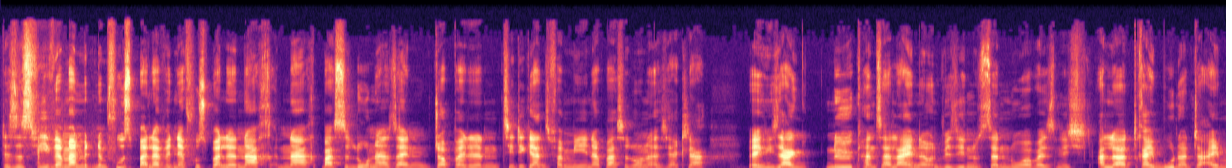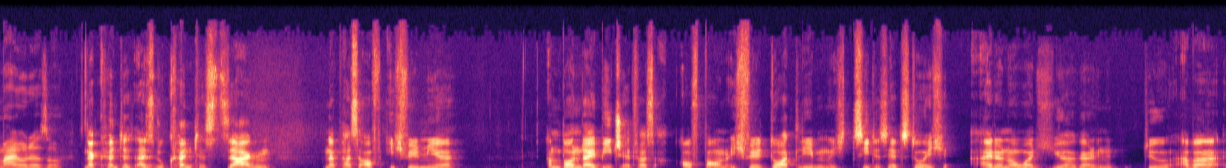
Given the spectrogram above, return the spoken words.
das ist wie wenn man mit einem Fußballer, wenn der Fußballer nach, nach Barcelona seinen Job bei, dann zieht die ganze Familie nach Barcelona, ist ja klar. Wenn ich nicht sagen, nö, kannst alleine und wir sehen uns dann nur, weiß nicht, alle drei Monate einmal oder so. Na, könntest, also du könntest sagen, na pass auf, ich will mir am Bondi Beach etwas aufbauen, ich will dort leben, ich ziehe das jetzt durch, I don't know what you're going do, aber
